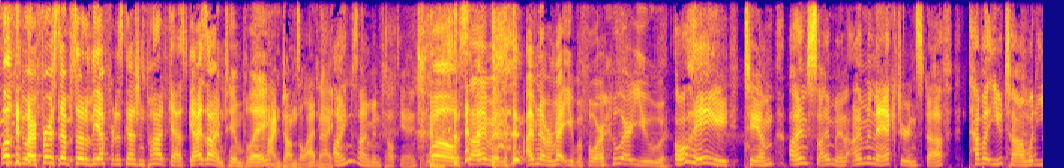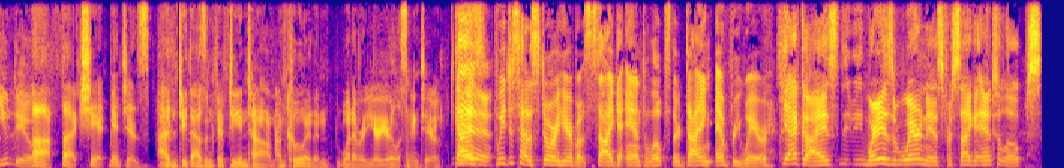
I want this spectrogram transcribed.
Welcome to our first episode of the Up for Discussion podcast, guys. I'm Tim Blay. I'm Tom Zalatni. I'm Simon Peltier. Whoa, Simon! I've never met you before. Who are you? Oh, hey, Tim. I'm Simon. I'm an actor and stuff. How about you, Tom? What do you do? Ah, fuck, shit, bitches. I'm 2015 Tom. I'm cooler than whatever year you're listening to. Guys, Yeah. we just had a story here about Saiga antelopes. They're dying everywhere. yeah, guys. Where is awareness for Saiga antelopes?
